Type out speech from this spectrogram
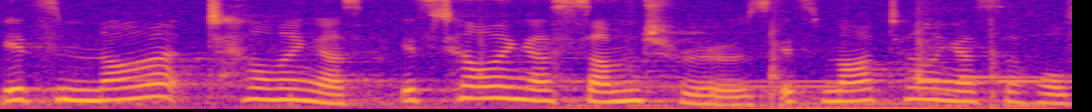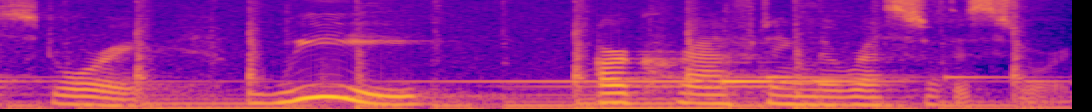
It's not telling us, it's telling us some truths, it's not telling us the whole story. We are crafting the rest of the story.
